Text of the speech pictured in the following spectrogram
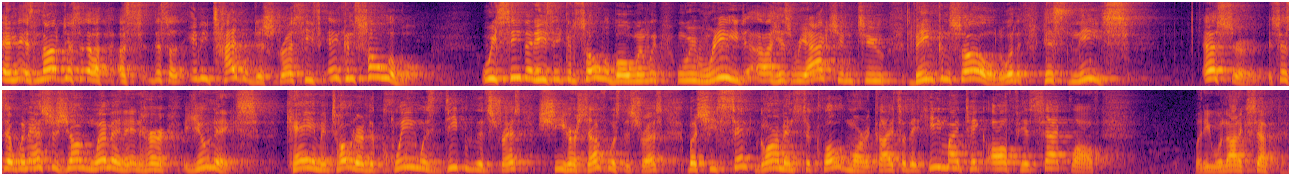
And it's not just, a, a, a, any type of distress, he's inconsolable. We see that he's inconsolable when we, when we read uh, his reaction to being consoled with his niece, Esther. It says that when Esther's young women and her eunuchs came and told her the queen was deeply distressed, she herself was distressed, but she sent garments to clothe Mordecai so that he might take off his sackcloth, but he would not accept them.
